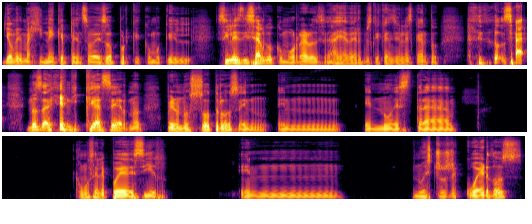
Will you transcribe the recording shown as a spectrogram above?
yo me imaginé que pensó eso porque como que si les dice algo como raro, dice, ay, a ver, pues qué canción les canto. o sea, no sabía ni qué hacer, ¿no? Pero nosotros en, en, en nuestra, ¿cómo se le puede decir? En nuestros recuerdos,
